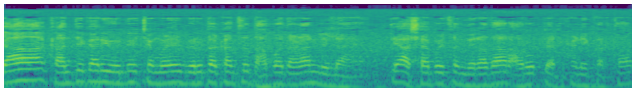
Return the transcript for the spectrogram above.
ज्या क्रांतिकारी योजनेच्यामुळे विरोधकांचं धाबं दणाणलेलं आहे ते आशाबाईचं निराधार आरोप त्या ठिकाणी करतात.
